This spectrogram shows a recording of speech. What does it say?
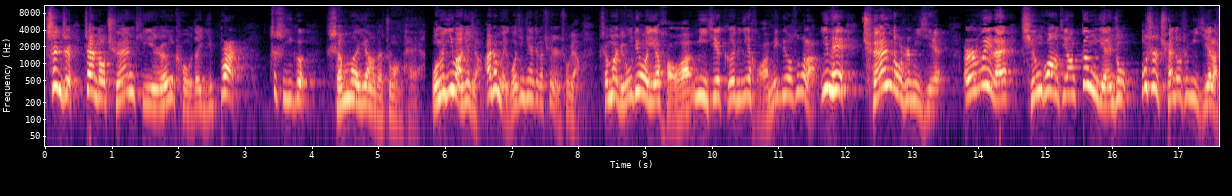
甚至占到全体人口的一半儿。这是一个。什么样的状态啊？我们以往就讲，按照美国今天这个确诊数量，什么流调也好啊，密接隔离也好啊，没必要做了，因为全都是密接。而未来情况将更严重，不是全都是密接了，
